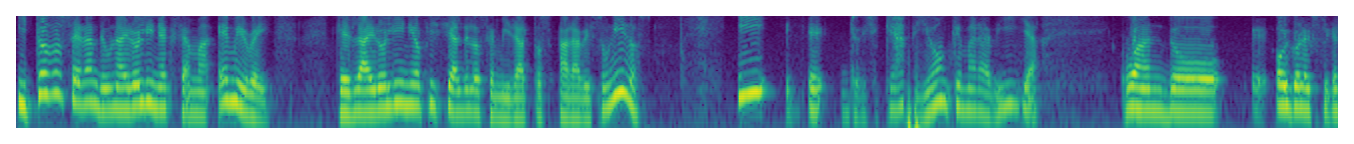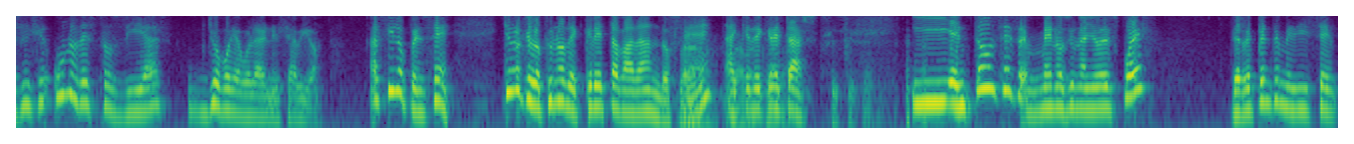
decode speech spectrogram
y todos eran de una aerolínea que se llama Emirates, que es la aerolínea oficial de los Emiratos Árabes Unidos. Y eh, yo dije, qué avión, qué maravilla. Cuando eh, oigo la explicación, dije, uno de estos días yo voy a volar en ese avión. Así lo pensé. Yo creo que lo que uno decreta va dándose, Claro, ¿eh? Hay que claro. decretar. Sí, sí, sí. Y entonces, en menos de un año después, de repente me dice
